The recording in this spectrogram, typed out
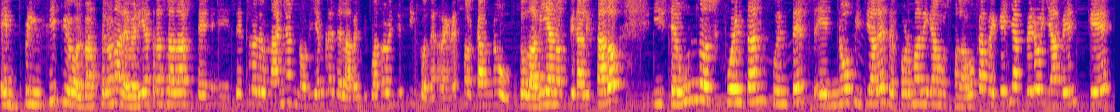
en principio, el Barcelona debería trasladarse eh, dentro de un año, en noviembre de la 24-25, de regreso al Camp Nou, todavía no finalizado. Y según nos cuentan fuentes eh, no oficiales, de forma, digamos, con la boca pequeña, pero ya ven que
